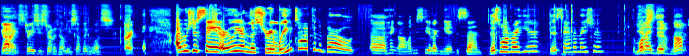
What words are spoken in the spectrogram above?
Guys, Tracy's trying to tell me something. What's? Sorry. I was just saying earlier in the stream, were you talking about? Uh, hang on, let me see if I can get it to send. This one right here, this animation, the one I did that- not.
